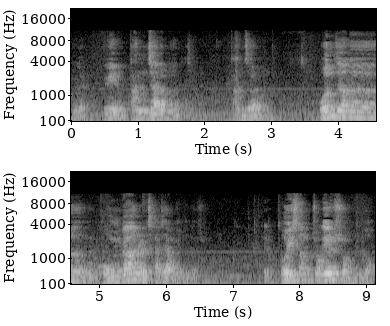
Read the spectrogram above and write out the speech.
그러니까 위에는 단자라고 생각하잖아요. 단자라고. 원자는 공간을 차지하고 있는 거죠. 더 이상 쪼갤 수 없는 거.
